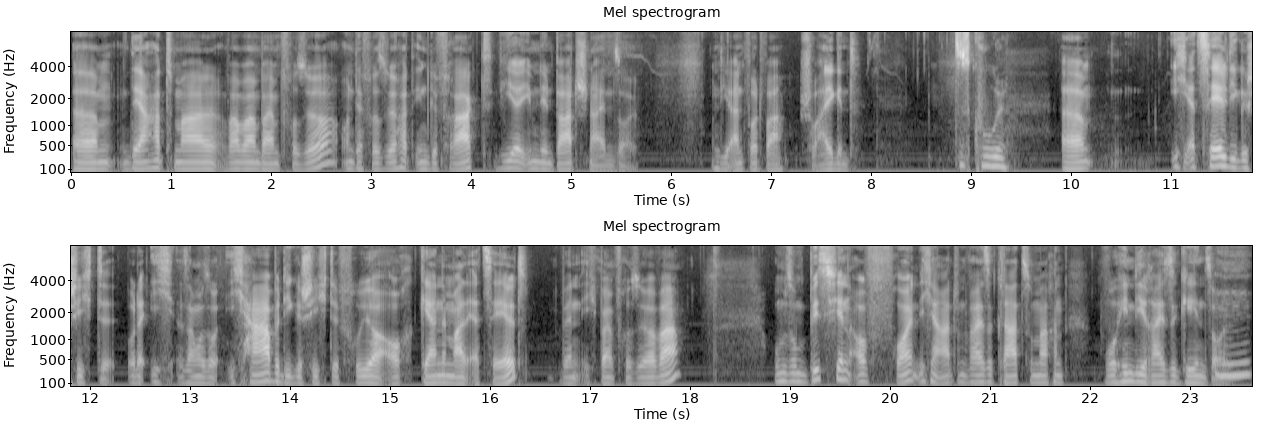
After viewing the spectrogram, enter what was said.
ähm, der hat mal, war mal beim Friseur und der Friseur hat ihn gefragt, wie er ihm den Bart schneiden soll. Und die Antwort war schweigend. Das ist cool. Ähm, ich erzähle die Geschichte, oder ich, sagen wir so, ich habe die Geschichte früher auch gerne mal erzählt, wenn ich beim Friseur war, um so ein bisschen auf freundliche Art und Weise klarzumachen, wohin die Reise gehen soll. Mhm.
